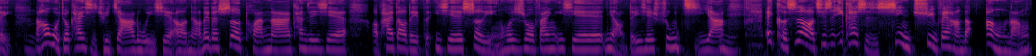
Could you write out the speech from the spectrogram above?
类。然后我就开始去加入一些呃鸟类的社团呐、看这些呃拍到的的一些摄影，或者说翻一些鸟的一些书籍呀、哎、可是哦，其实一开始兴趣非常的盎然，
